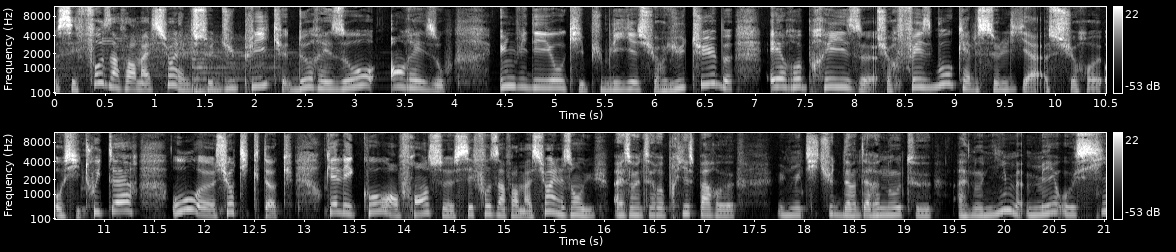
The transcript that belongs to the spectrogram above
Ces fausses informations, elles se dupliquent de réseau en réseau. Une vidéo qui est publiée sur YouTube est reprise sur Facebook, elle se lit sur euh, aussi Twitter ou euh, sur TikTok. Quel écho en France ces fausses informations elles ont eu? Elles ont été reprises par euh, une multitude d'internautes euh, anonymes, mais aussi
